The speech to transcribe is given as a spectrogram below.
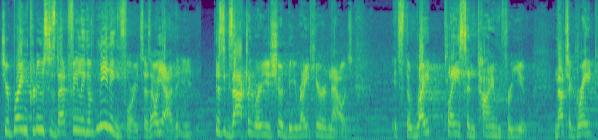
So your brain produces that feeling of meaning for you. It says, oh, yeah, this is exactly where you should be right here and now. It's, it's the right place and time for you. And that's a great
